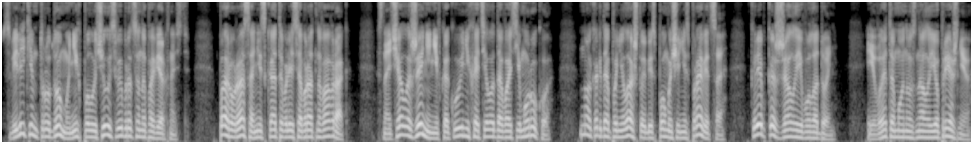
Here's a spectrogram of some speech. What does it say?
С великим трудом у них получилось выбраться на поверхность. Пару раз они скатывались обратно во враг. Сначала Женя ни в какую не хотела давать ему руку, но когда поняла, что без помощи не справится, крепко сжала его ладонь. И в этом он узнал ее прежнюю,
